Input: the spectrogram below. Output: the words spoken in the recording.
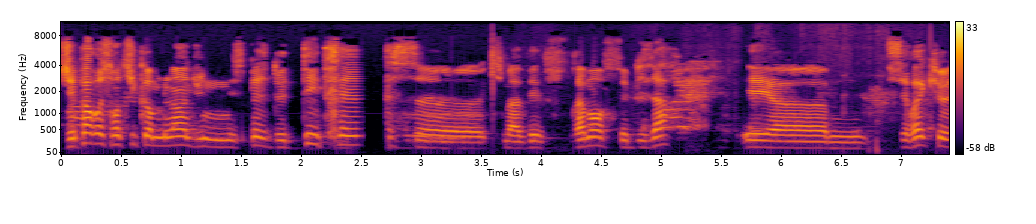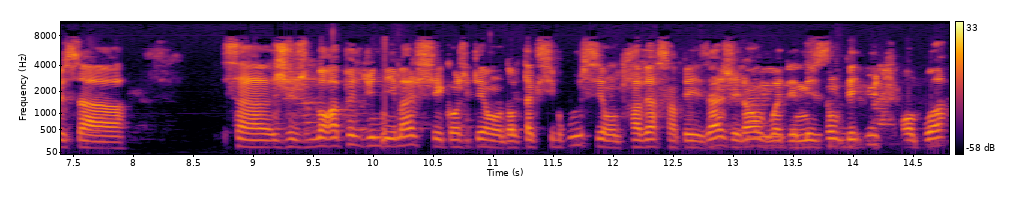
j'ai pas ressenti comme l'un d'une espèce de détresse euh, qui m'avait vraiment fait bizarre. Et euh, c'est vrai que ça, je, me rappelle d'une image, c'est quand j'étais dans le taxi brousse et on traverse un paysage et là on voit des maisons, des huttes en bois,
